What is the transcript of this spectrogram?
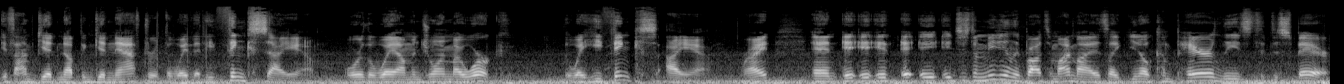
if I'm getting up and getting after it the way that he thinks I am, or the way I'm enjoying my work, the way he thinks I am, right? And it, it, it, it, just immediately brought to my mind, it's like, you know, compare leads to despair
